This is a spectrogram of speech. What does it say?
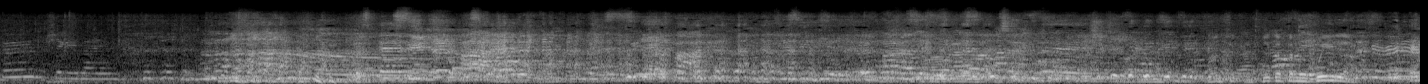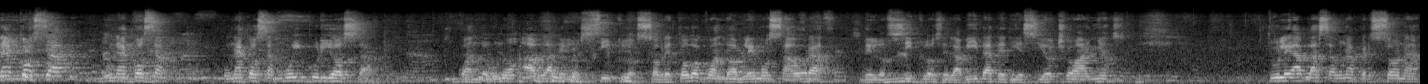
Eu não tranquila. Una cosa, una cosa, una cosa muy curiosa cuando uno habla de los ciclos, sobre todo cuando hablemos ahora de los ciclos de la vida de 18 años. Tú le hablas a una persona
